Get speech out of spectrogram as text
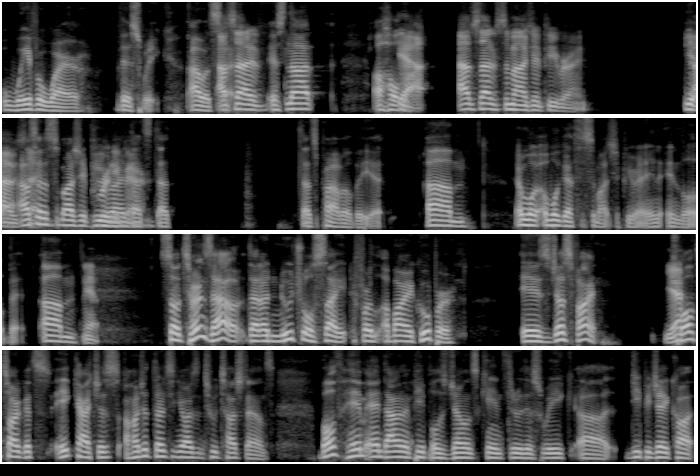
waiver wire this week. I would say outside of it's not a whole lot. yeah, lot. outside of Samaje Perine. Yeah, outside of Samaje Perine, that's that. That's probably it. Um, and we'll we'll get to Samaje Perine in, in a little bit. Um, yeah. So it turns out that a neutral site for Amari Cooper is just fine. Yeah. 12 targets, eight catches, 113 yards, and two touchdowns. Both him and Donovan Peoples Jones came through this week. Uh, DPJ caught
